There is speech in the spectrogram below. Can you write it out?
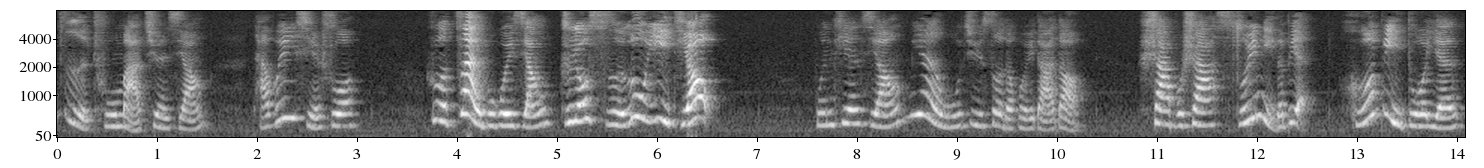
自出马劝降。他威胁说：“若再不归降，只有死路一条。”文天祥面无惧色地回答道：“杀不杀，随你的便，何必多言？”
